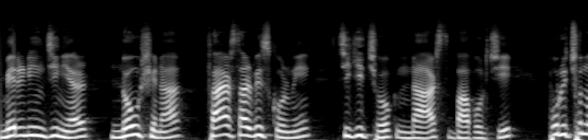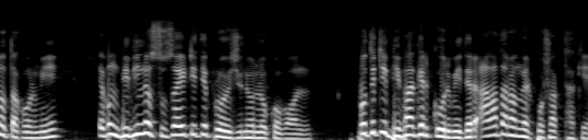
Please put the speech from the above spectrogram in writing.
marine engineer, নৌসেনা, ফায়ার সার্ভিস কর্মী, চিকিৎসক, নার্স, বাবরচি, পরিচ্ছন্নতা কর্মী এবং বিভিন্ন সোসাইটিতে প্রয়োজনীয় লোকবল। প্রতিটি বিভাগের কর্মীদের আলাদা রঙের পোশাক থাকে।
